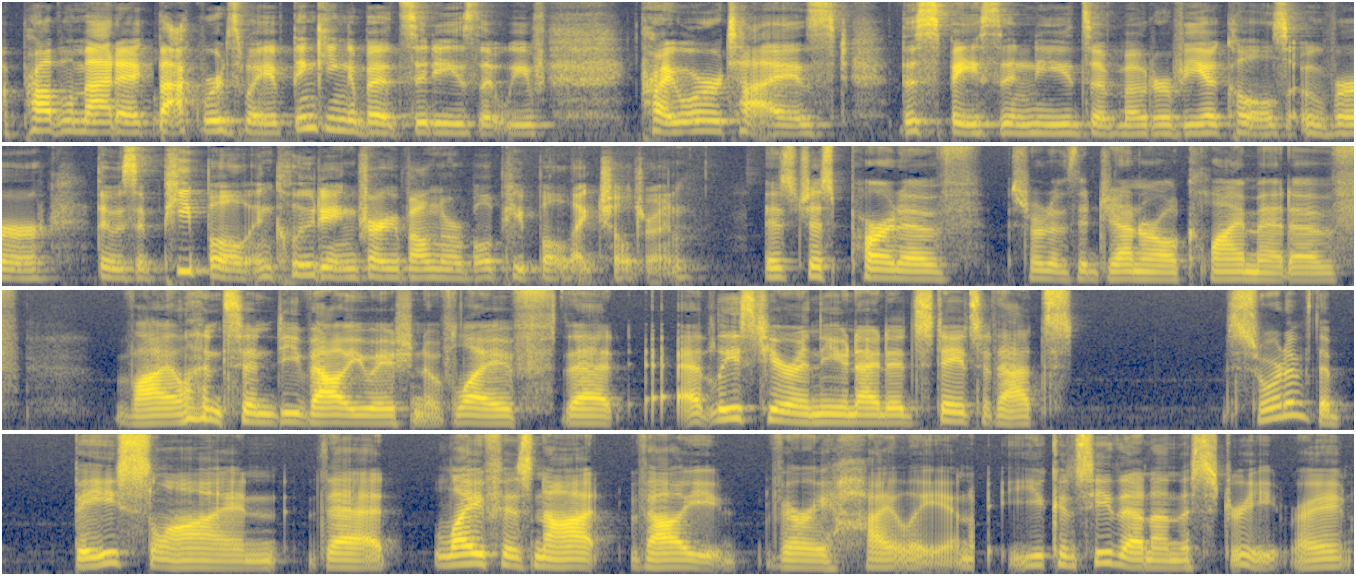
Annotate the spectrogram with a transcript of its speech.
a, problematic, backwards way of thinking about cities that we've prioritized the space and needs of motor vehicles over those of people, including very vulnerable people like children. It's just part of sort of the general climate of violence and devaluation of life that, at least here in the United States, that's sort of the baseline that life is not valued very highly. And you can see that on the street, right?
